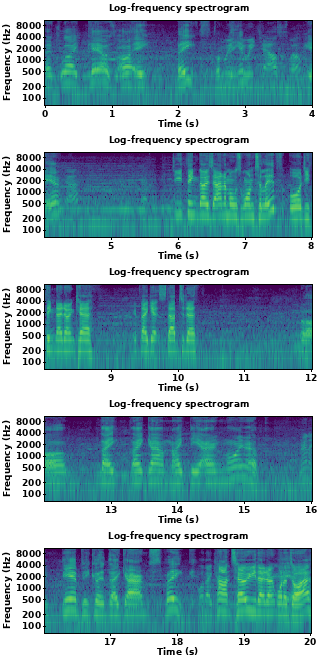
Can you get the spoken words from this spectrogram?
it's like cows. I eat beef from You eat, them. you eat cows as well? Yeah. Yeah. Do you think those animals want to live, or do you think they don't care if they get stabbed to death? Well, they they can't make their own mind up. Really? Yeah, because they can't speak. Well, they can't tell you they don't want to die.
